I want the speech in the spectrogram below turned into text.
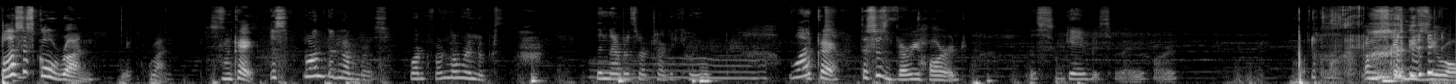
but let's just go run. Like, run. Okay. Just run the numbers. Run for the numbers. The numbers are trying to kill you. What? Okay. This is very hard. This game is very hard. I'm just gonna be zero.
